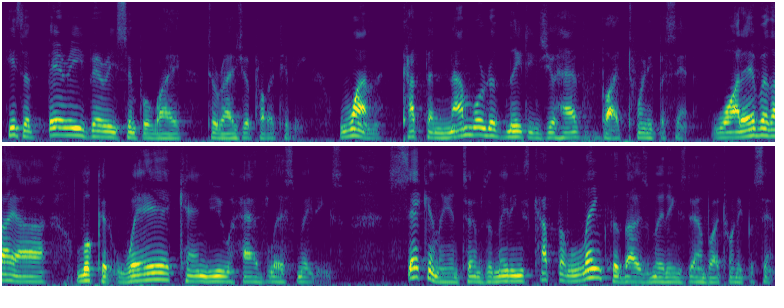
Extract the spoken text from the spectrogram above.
Here's a very, very simple way to raise your productivity. One, cut the number of meetings you have by 20%. Whatever they are, look at where can you have less meetings. Secondly, in terms of meetings, cut the length of those meetings down by 20%.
